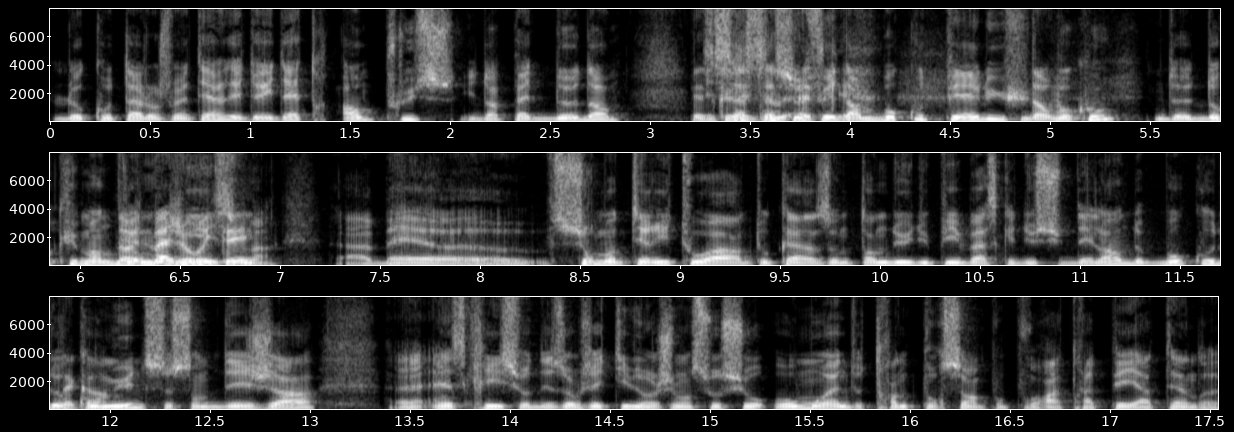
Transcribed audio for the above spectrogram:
le quota logement intérieur doit être en plus. Il ne doit pas être dedans. Et ça, ça se fait dans beaucoup de PLU. Dans beaucoup De documents de majorité ah ben, euh, Sur mon territoire, en tout cas entendu du Pays Basque et du Sud des Landes, beaucoup de communes se sont déjà euh, inscrits sur des objectifs de logements sociaux au moins de 30% pour pouvoir rattraper et atteindre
